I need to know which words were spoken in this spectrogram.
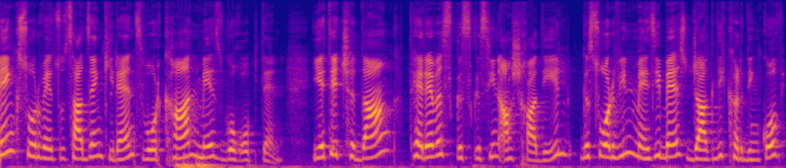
մենք սորվեցուցած ենք իրենց, որքան մեզ գողոպտեն։ Եթե չդանք, թերևս կսկսին աշխատիլ, գսորվին մեզի պես ջագդի քրդինկով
